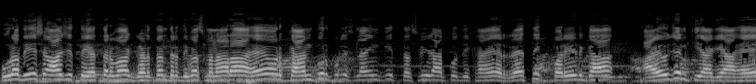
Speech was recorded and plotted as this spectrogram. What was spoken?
पूरा देश आज तिहत्तरवा गणतंत्र दिवस मना रहा है और कानपुर पुलिस लाइन की तस्वीर आपको दिखाएँ। रैतिक परेड का आयोजन किया गया है।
